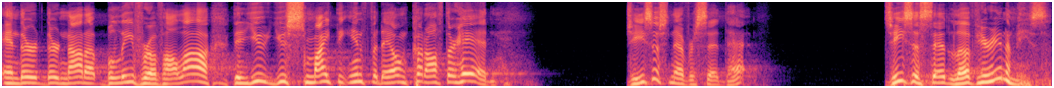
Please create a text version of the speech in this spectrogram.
and they're, they're not a believer of Allah, then you, you smite the infidel and cut off their head. Jesus never said that. Jesus said, Love your enemies.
